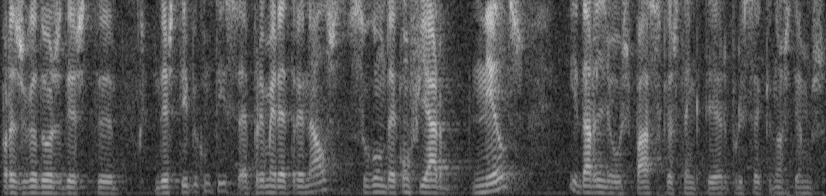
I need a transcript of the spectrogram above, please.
para jogadores deste, deste tipo, como disse, a primeira é treiná-los, a segunda é confiar neles e dar-lhe o espaço que eles têm que ter. Por isso é que nós temos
